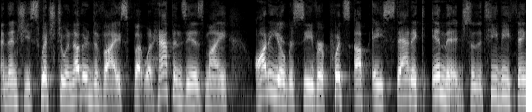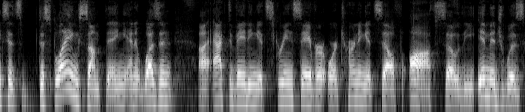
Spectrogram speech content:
And then she switched to another device. But what happens is my audio receiver puts up a static image, so the TV thinks it's displaying something, and it wasn't uh, activating its screensaver or turning itself off. So the image was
